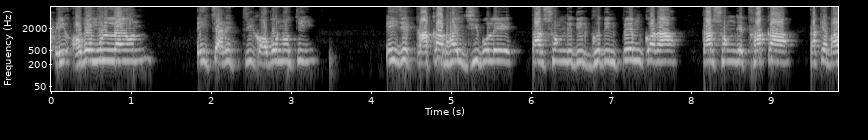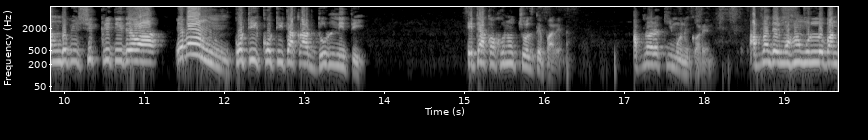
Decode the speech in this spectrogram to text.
এই অবমূল্যায়ন এই চারিত্রিক অবনতি, এই যে কাকা ভাইঝি বলে তার সঙ্গে দীর্ঘদিন প্রেম করা, তার সঙ্গে থাকা, তাকে বান্ধবীর স্বীকৃতি দেওয়া এবং কোটি কোটি টাকার দুর্নীতি, এটা কখনো চলতে পারে না। আপনারা কি মনে করেন? আপনাদের মহামূল্যবান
